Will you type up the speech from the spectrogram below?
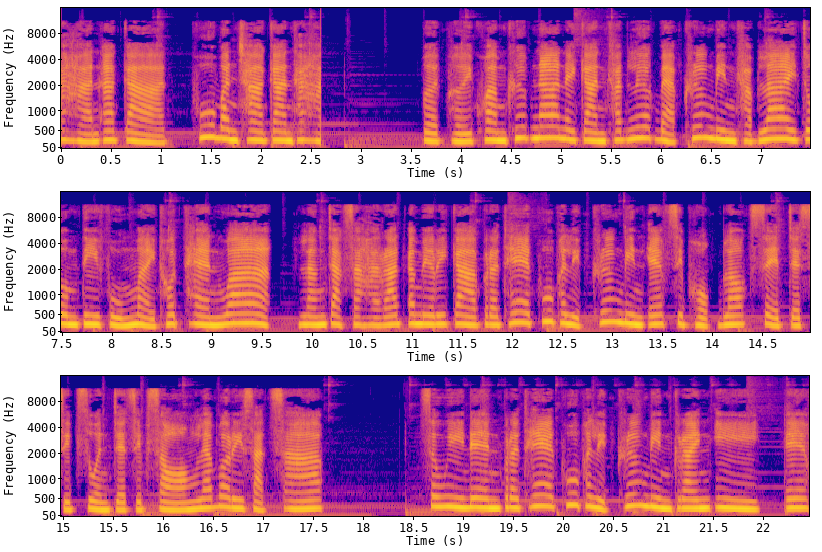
ทหารอากาศ ผู้บัญชาการทหาร เปิดเผยความคืบหน้าในการคัดเลือกแบบเครื่องบินขับไล่โจมตีฝูงใหม่ทดแทนว่า หลังจากสหรัฐอเมริกาประเทศผู้ผลิตเครื่องบิน F-16 บล็อกเศษ 70 ส่วน 72 และบริษัทซาบสวีเดนประเทศผู้ผลิตเครื่องบินไกรน์อีเอฟ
